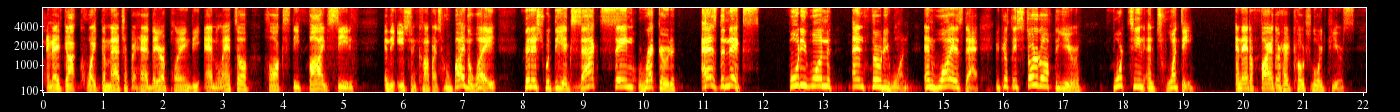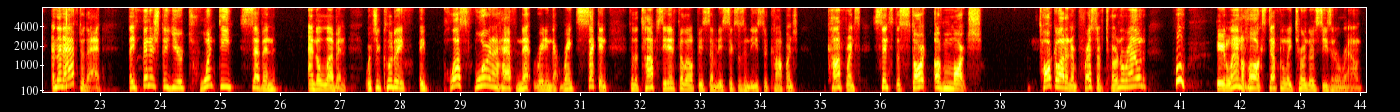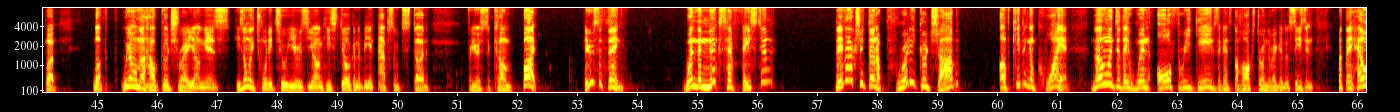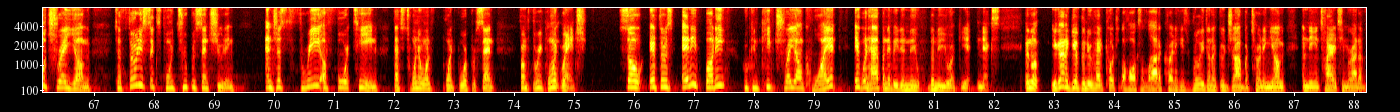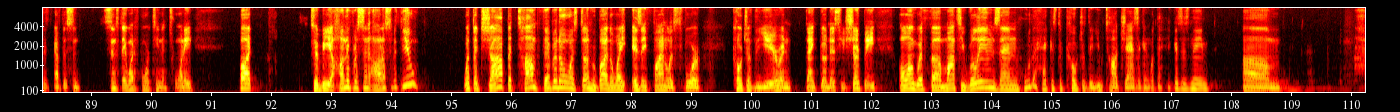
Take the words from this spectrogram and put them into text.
and they've got quite the matchup ahead. They are playing the Atlanta Hawks, the five seed in the Eastern Conference, who, by the way, finished with the exact same record as the Knicks 41 and 31. And why is that? Because they started off the year 14 and 20, and they had to fire their head coach, Lloyd Pierce. And then after that, they finished the year 27 and 11, which included a, a plus four and a half net rating that ranked second to the top seeded Philadelphia 76ers in the Eastern Conference, conference since the start of March. Talk about an impressive turnaround. Whew, the Atlanta Hawks definitely turned their season around. But look, we all know how good Trae Young is. He's only 22 years young. He's still going to be an absolute stud for years to come. But here's the thing when the Knicks have faced him, they've actually done a pretty good job of keeping him quiet. Not only did they win all three games against the Hawks during the regular season, but they held Trae Young to 36.2% shooting and just three of 14, that's 21.4%, from three point range. So if there's anybody who can keep Trae Young quiet, it would happen to be the new the New York Knicks. And look, you got to give the new head coach of the Hawks a lot of credit. He's really done a good job with turning Young and the entire team around after, after since, since they went 14 and 20. But to be 100% honest with you, with the job that Tom Thibodeau has done, who, by the way, is a finalist for Coach of the Year, and thank goodness he should be, along with uh, Monty Williams and who the heck is the coach of the Utah Jazz again? What the heck is his name? Um,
